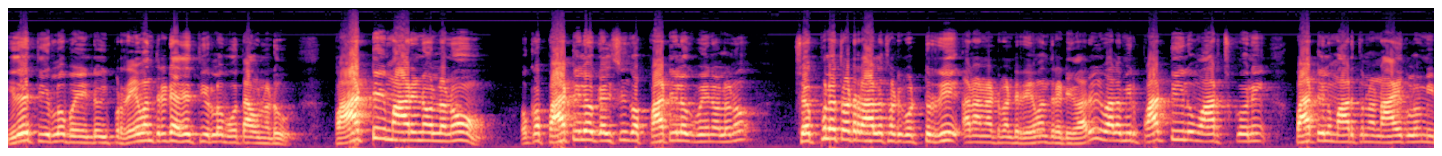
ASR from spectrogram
ఇదే తీరులో పోయిండు. ఇప్పుడు రేవంత్ రెడ్డి అదే తీరులో పోతా ఉన్నాడు. పార్టీ మారిన వాళ్ళను ఒక పార్టీలో గెలిచి ఇంకో పార్టీలోకి పోయిన వాళ్ళను చెప్పులతోటి రాళ్ళతోటి కొట్టుర్రి అని అన్నటువంటి రేవంత్ రెడ్డి గారు. ఇవాళ మీరు పార్టీలు మార్చుకొని పార్టీలు మారుతున్న నాయకులు మీ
